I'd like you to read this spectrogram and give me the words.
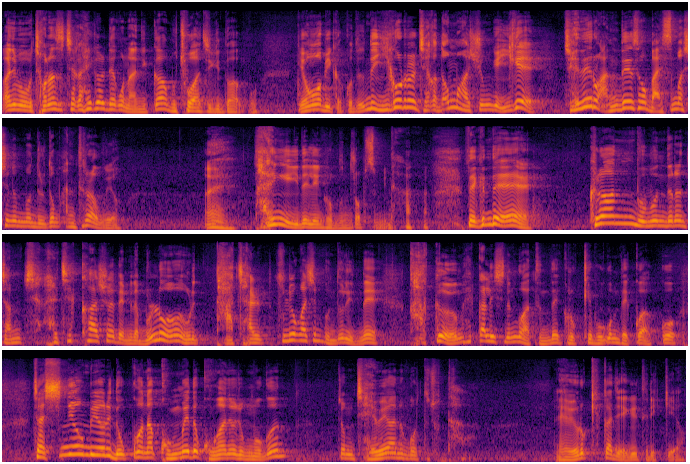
아니면 뭐 전환사채가 해결되고 나니까 뭐 좋아지기도 하고 영업이 깎거든. 근데 이거를 제가 너무 아쉬운 게 이게 제대로 안 돼서 말씀하시는 분들도 많더라고요. 네, 다행히 이들린 그런 분들 없습니다. 네, 근데 그런 부분들은 참 잘 체크하셔야 됩니다. 물론 우리 다 잘 훌륭하신 있네. 가끔 헷갈리시는 것 같은데 그렇게 보면 될 것 같고 자 신용 비율이 높거나 공매도 공환여 종목은 좀 제외하는 것도 좋다. 네, 이렇게까지 얘기를 드릴게요.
